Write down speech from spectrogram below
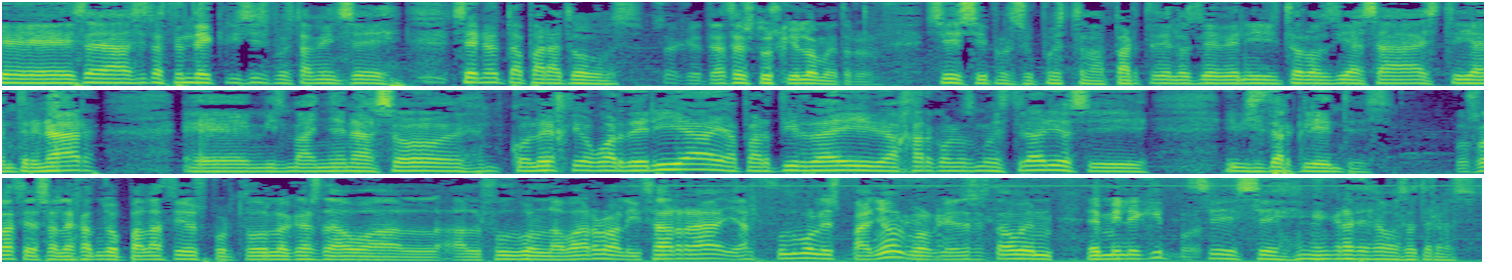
que esa situación de crisis pues también se, se nota para todos. O sea, que te haces tus kilómetros. Sí, sí, por supuesto. Aparte de los de venir todos los días a, este, a entrenar, eh, mis mañanas son colegio, guardería y a partir de ahí viajar con los muestrarios y, y visitar clientes. Pues gracias Alejandro Palacios por todo lo que has dado al, al, fútbol navarro, al Izarra y al fútbol español, porque has estado en, en mil equipos. Sí, sí, gracias a vosotros.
